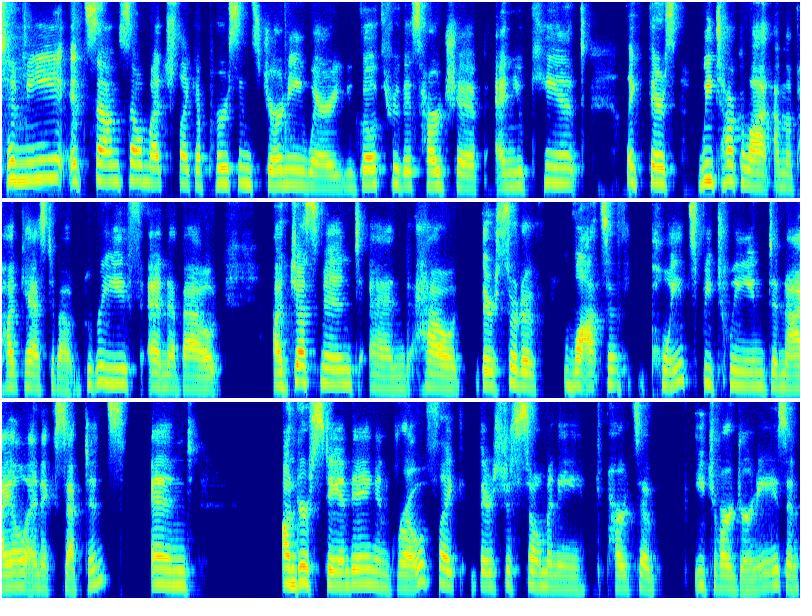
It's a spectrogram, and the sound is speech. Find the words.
to me, it sounds so much like a person's journey where you go through this hardship and you can't, like, there's, we talk a lot on the podcast about grief and about adjustment and how there's sort of lots of points between denial and acceptance. And understanding and growth like there's just so many parts of each of our journeys and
